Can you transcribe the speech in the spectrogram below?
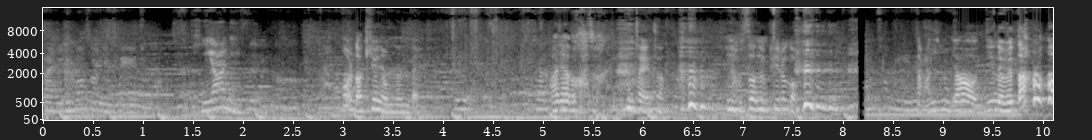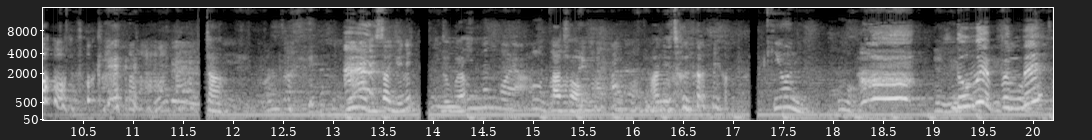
아, 이 버전인데. 기한이. 헐, 나 기억이 없는데. 아니야, 너 가져. 괜찮아, 괜찮아. 엽서는 필요가 없어. 야, 니네 왜 따라하면 어떡해. 자, 유닛 있어, 유닛? 누구야? 있는 거야. 어, 나 왔어. 아니, 장난이야. 어머. 너무 예쁜데?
